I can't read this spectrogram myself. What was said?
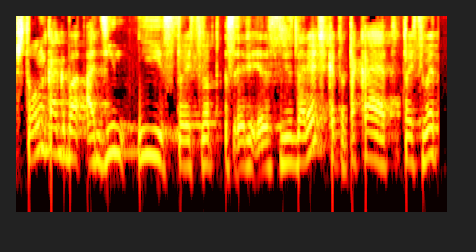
что он как бы один из, то есть вот звездолетчик это такая, то есть в этом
